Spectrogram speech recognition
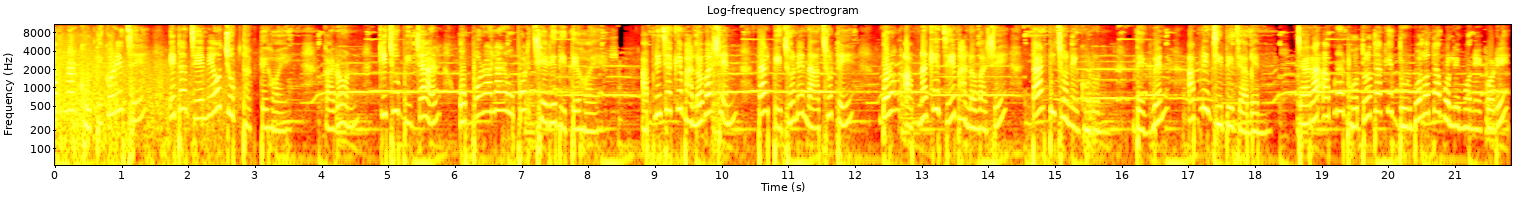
আপনার ক্ষতি করেছে, এটা জেনেও চুপ থাকতে হয়। কারণ কিছু বিচার ওপরওয়ালার উপর ছেড়ে দিতে হয়। আপনি যাকে ভালোবাসেন, তার পেছনে না ছোটে বরং আপনাকে যে ভালোবাসে, তার পিছনে ঘুরুন। দেখবেন আপনি জিতে যাবেন। যারা আপনার ভদ্রতাকে দুর্বলতা বলে মনে করে,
